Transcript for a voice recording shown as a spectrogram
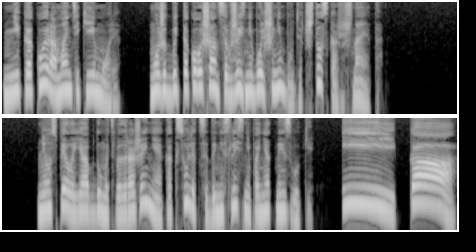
Никакой романтики и моря. Может быть, такого шанса в жизни больше не будет. Что скажешь на это?» Не успела я обдумать возражения, как с улицы донеслись непонятные звуки. и ка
